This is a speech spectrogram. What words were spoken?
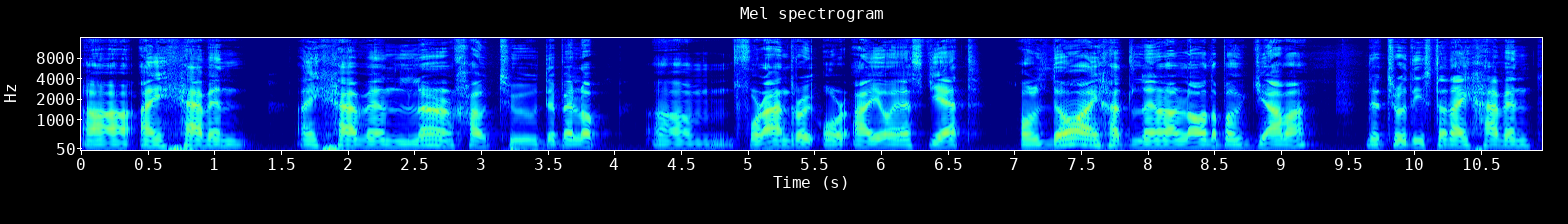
Uh, I haven't I haven't learned how to develop um, for Android or iOS yet. Although I had learned a lot about Java, the truth is that I haven't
